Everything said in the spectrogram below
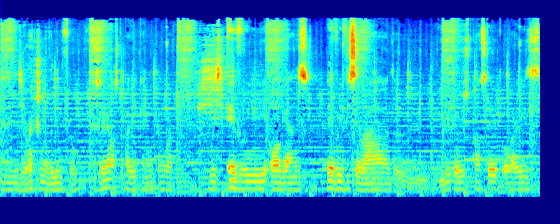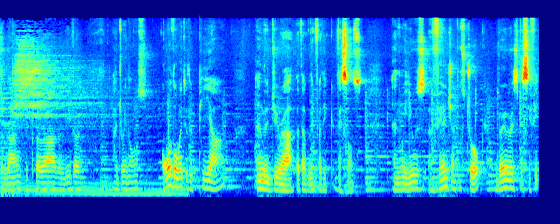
and direction of the lymph flow. It's very osteopathic and we can work with every organs, every viscera, the uterus, prostate, ovaries, the lungs, the pleura, the liver, adrenals, all the way to the pia and the dura that have lymphatic vessels. And we use a very gentle stroke, very, very specific,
